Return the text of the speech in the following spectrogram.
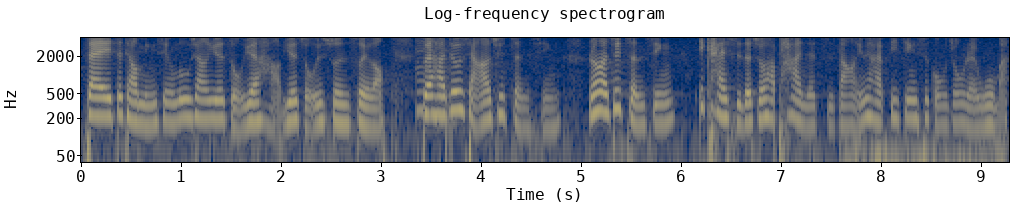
在这条明星路上越走越好，越走越顺遂咯。所以她就想要去整形。然后她去整形，一开始的时候他怕人家知道，因为他毕竟是公众人物嘛，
